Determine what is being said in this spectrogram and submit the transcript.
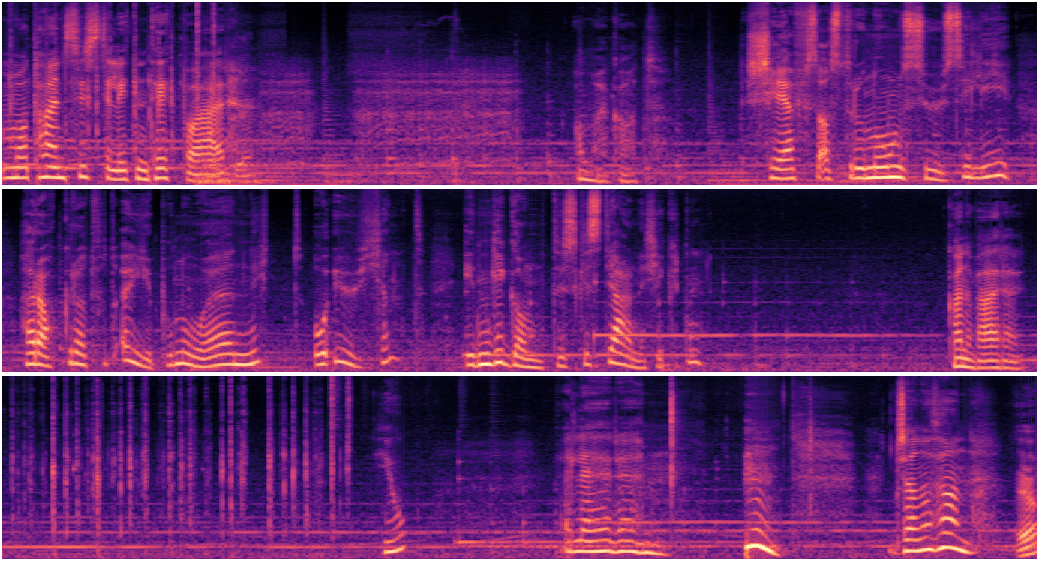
må ta en siste liten titt på her. Oh my god. Sjefsastronom Susi Lee har akkurat fått øye på noe nytt og ukjent i den gigantiske stjernekikkerten. Kan det være Jo. Eller um, Jonathan, Ja,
